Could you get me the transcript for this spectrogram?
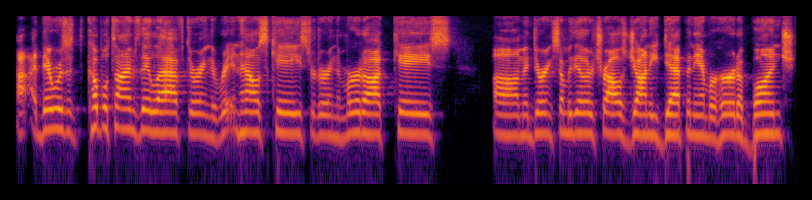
uh, there was a couple times they laughed during the Rittenhouse case or during the Murdaugh case, um, and during some of the other trials, Johnny Depp and Amber Heard a bunch.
